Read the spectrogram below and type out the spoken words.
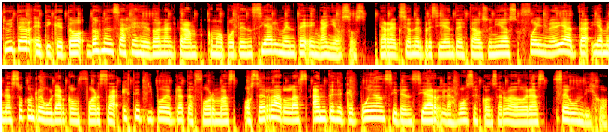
Twitter etiquetó dos mensajes de Donald Trump como potencialmente engañosos. La reacción del presidente de Estados Unidos fue inmediata y amenazó con regular con fuerza este tipo de plataformas o cerrarlas antes de que puedan silenciar las voces conservadoras, según dijo.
